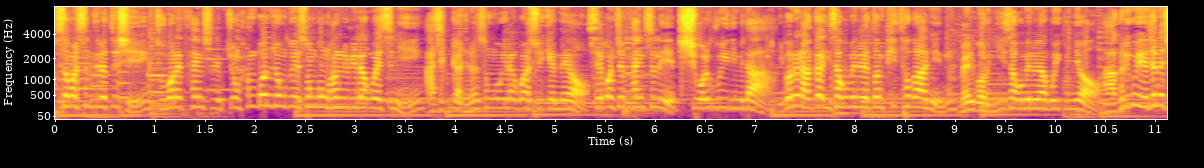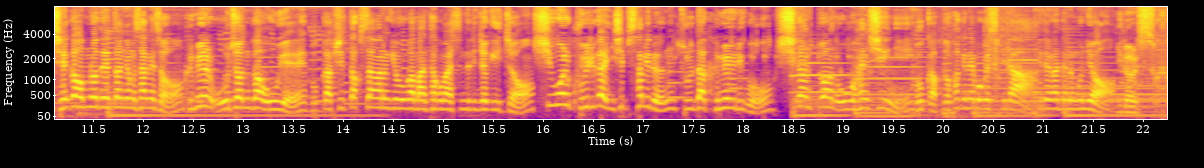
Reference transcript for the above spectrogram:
앞서 말씀드렸듯이 두 번의 타임슬립 중 한 번 정도의 성공 확률이라고 했으니 아직까지는 성공이라고 할 수 있겠네요. 세 번째 타임슬립 10월 9일입니다. 이번엔 아까 이사 고민을 했던 피터가 아닌 멜버른이 이사 고민을 하고 있군요. 아 그리고 예전에 제가 업로드했던 영상에서 금요일 오전과 오후에 묵값이 떡상하는 경우가 많다고 말씀드린 적이 있죠. 10월 9일과 23일은 둘 다 금요일이고 시간 또한 오후 1시이니 묵값도 확인해 보겠습니다. 기대가 되는군요. 이럴 수가.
